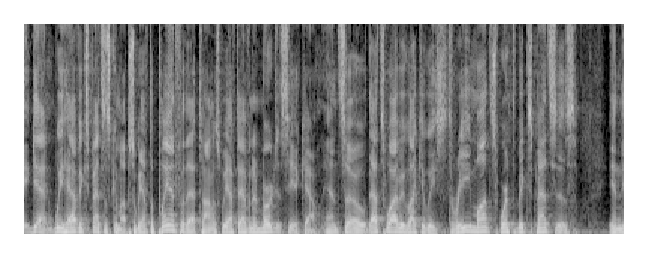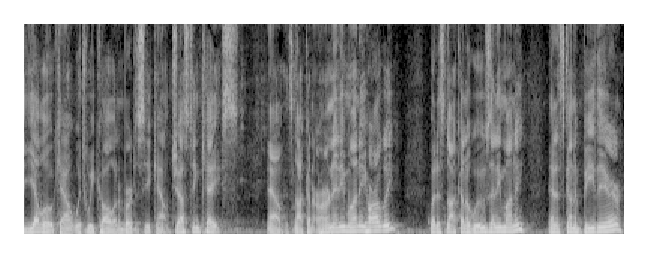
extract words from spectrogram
again, we have expenses come up. So we have to plan for that, Thomas. We have to have an emergency account. And so that's why we like at least three months worth of expenses in the yellow account, which we call an emergency account, just in case. Now, it's not going to earn any money hardly, but it's not going to lose any money. And it's going to be there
